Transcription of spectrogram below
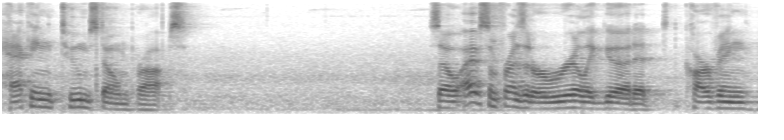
Hacking Tombstone Props. So I have some friends that are really good at carving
